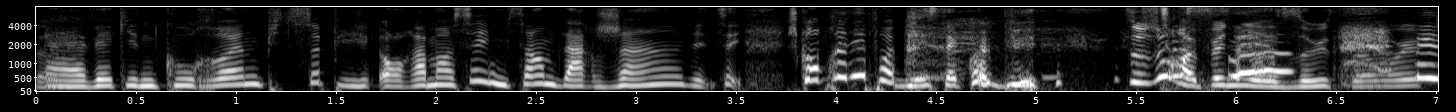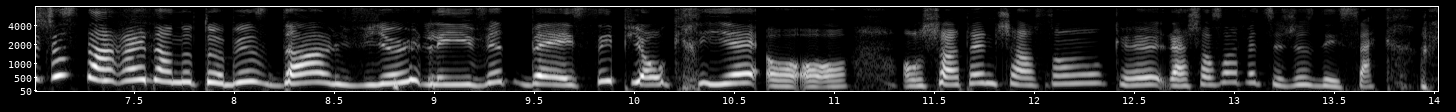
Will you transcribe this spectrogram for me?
avec une couronne, puis tout ça, puis on ramassait, il me semble, de l'argent. Je comprenais pas bien c'était quoi le but. toujours un peu niaiseux, ça, oui. Mais juste arrête dans l'autobus, dans le vieux, les vitres baissées, puis on criait, on, on- on chantait une chanson que. La chanson, en fait, c'est juste des sacres.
